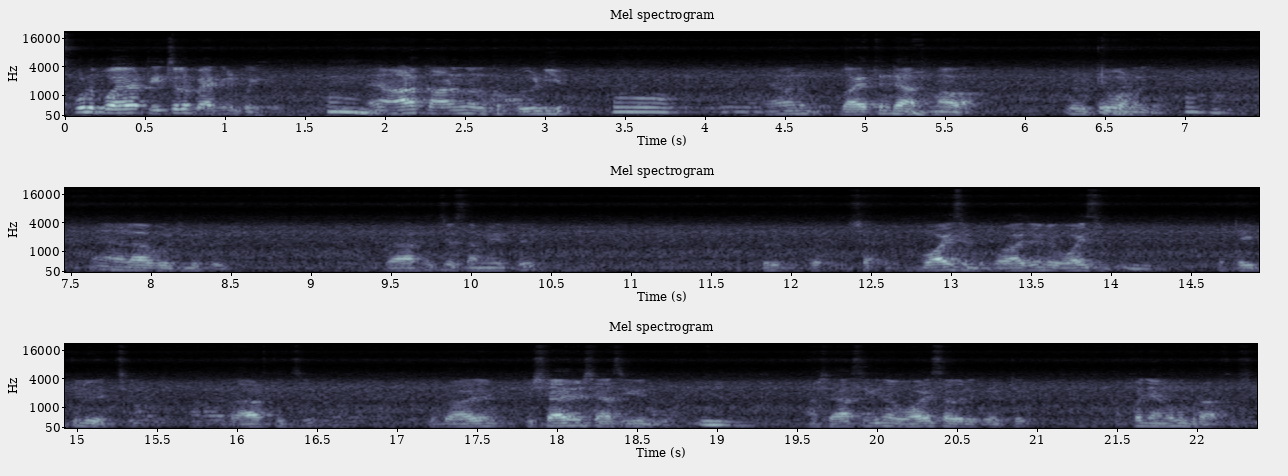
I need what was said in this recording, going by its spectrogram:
സ്കൂളിൽ പോയാൽ ടീച്ചറെ ബാക്കിൽ പോയി. ഞാൻ ആളെ കാണുന്നതൊക്കെ പേടിയും. ഞാൻ ഭയത്തിന്റെ ആത്മാവാ. വിട്ടു പോണല്ലോ. ഞങ്ങൾ ആ വീട്ടിൽ പോയി. പ്രാർത്ഥിച്ച സമയത്ത് ഒരു വോയിസ് ഉണ്ട്. പ്രവാചകന്റെ വോയിസ് ഉണ്ട്. ടൈപ്പിൽ വെച്ച് പ്രാർത്ഥിച്ച് പ്രവാചകൻ ശാസിക്കുകയും ശാസിക്കുന്നുണ്ട് ആ ശാസിക്കുന്ന വോയിസ് അവർ കേട്ട് അപ്പം ഞങ്ങളും പ്രാർത്ഥിച്ചു.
